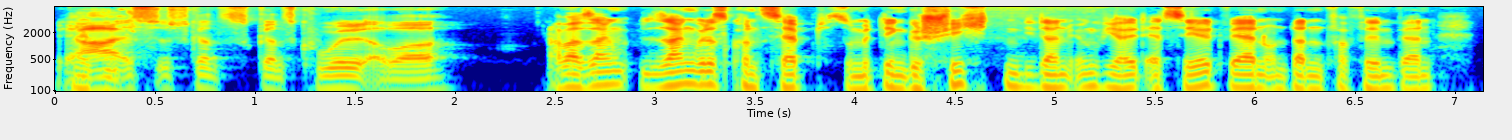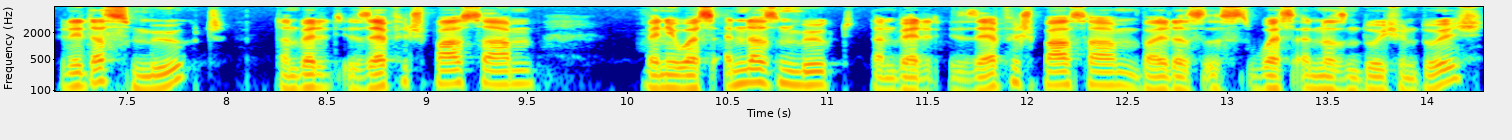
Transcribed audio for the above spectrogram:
Ja, Ja, gut. es ist ganz, ganz cool, aber Aber sagen, sagen wir das Konzept, so mit den Geschichten, die dann irgendwie halt erzählt werden und dann verfilmt werden. Wenn ihr das mögt, dann werdet ihr sehr viel Spaß haben. Wenn ihr Wes Anderson mögt, dann werdet ihr sehr viel Spaß haben, weil das ist Wes Anderson durch und durch.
